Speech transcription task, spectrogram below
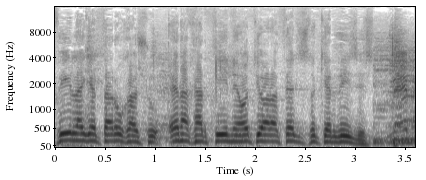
Φύλα για τα ρούχα σου. Ένα χαρτί είναι ό,τι ώρα θέλεις το κερδίζεις. Με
